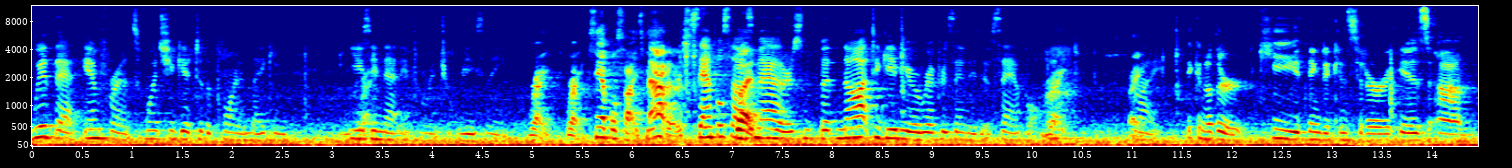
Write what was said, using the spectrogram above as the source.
with that inference once you get to the point of making, using Right. that inferential reasoning. Right. Right. Sample size matters. Sample size But- matters, but not to give you a representative sample. Right. Right. Right. I think another key thing to consider is um,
